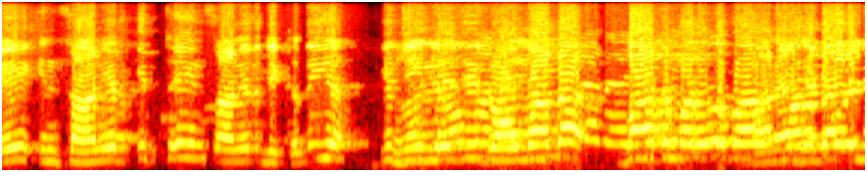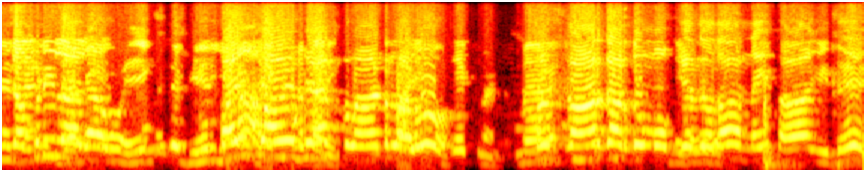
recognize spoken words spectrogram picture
ਇਹ ਇਨਸਾਨੀਅਤ ਕਿੱਥੇ ਇਨਸਾਨੀਅਤ ਦਿਖਦੀ ਆ? ਕਿ ਜਿੰਦੇ ਜੀ ਗਊ ਮਾਤਾ ਬਾਅਦ ਮਰਨ ਤੋਂ ਬਾਅਦ ਮਰਨ ਤੋਂ ਬਾਅਦ ਚਮੜੀ ਲਾ ਕੇ ਹੋਏਗੀ ਤੇ ਫੇਰ ਬਾਈ ਪਾਓ ਗੈਸ ਪਲਾਂਟ ਲਾ ਲਓ ਇੱਕ ਮਿੰਟ ਮੈਂ ਸੰਸਕਾਰ ਕਰ ਦੋ ਮੌਕੇ ਤੇ ਉਹਦਾ ਨਹੀਂ ਤਾਂ ਹੈਗੀ ਤੇ।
